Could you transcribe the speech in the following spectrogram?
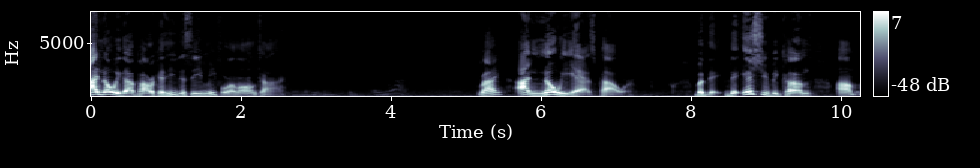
I know he got power because he deceived me for a long time. Right? I know he has power. But the, the issue becomes um,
